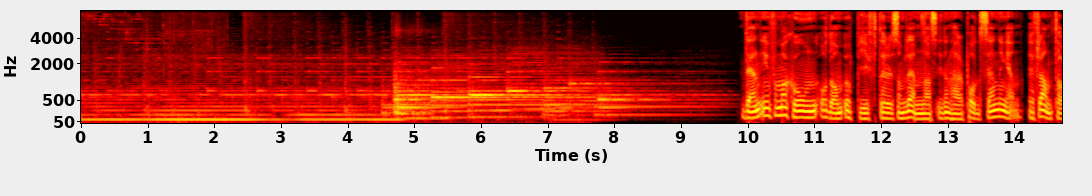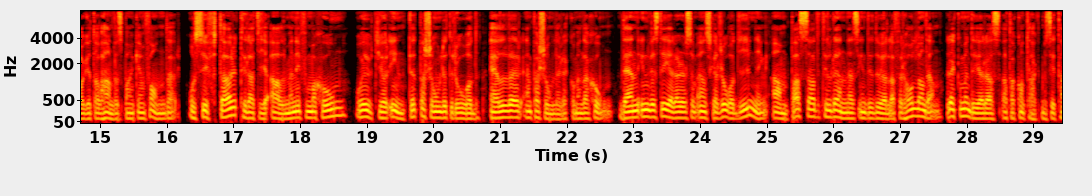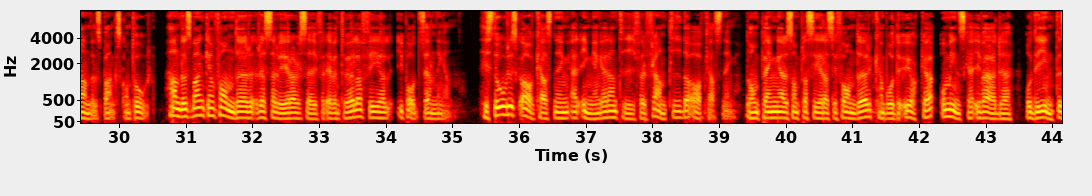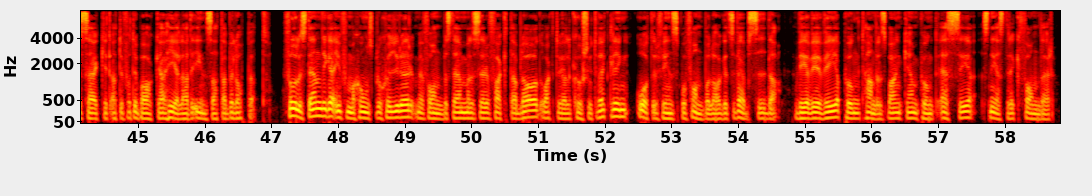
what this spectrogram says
Den information och de uppgifter som lämnas i den här poddsändningen är framtaget av Handelsbanken Fonder och syftar till att ge allmän information och utgör inte ett personligt råd eller en personlig rekommendation. Den investerare som önskar rådgivning anpassad till dennes individuella förhållanden rekommenderas att ta kontakt med sitt Handelsbankskontor. Handelsbanken Fonder reserverar sig för eventuella fel i poddsändningen. Historisk avkastning är ingen garanti för framtida avkastning. De pengar som placeras i fonder kan både öka och minska i värde och det är inte säkert att du får tillbaka hela det insatta beloppet. Fullständiga informationsbroschyrer med fondbestämmelser, faktablad och aktuell kursutveckling återfinns på fondbolagets webbsida www.handelsbanken.se fonder.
